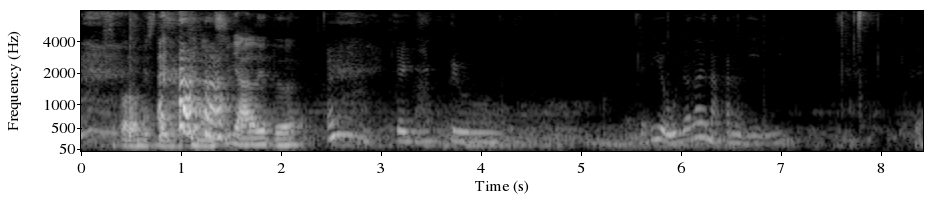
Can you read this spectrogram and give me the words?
psikologis dan finansial itu. Kayak gitu. Jadi ya udahlah enakan gini Oke.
